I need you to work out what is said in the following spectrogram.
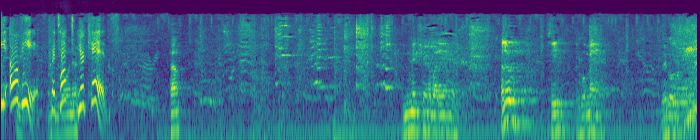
EOB, protect your kids. Huh? Let me make sure nobody in here. Hello? See? There go man. There goes. There's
